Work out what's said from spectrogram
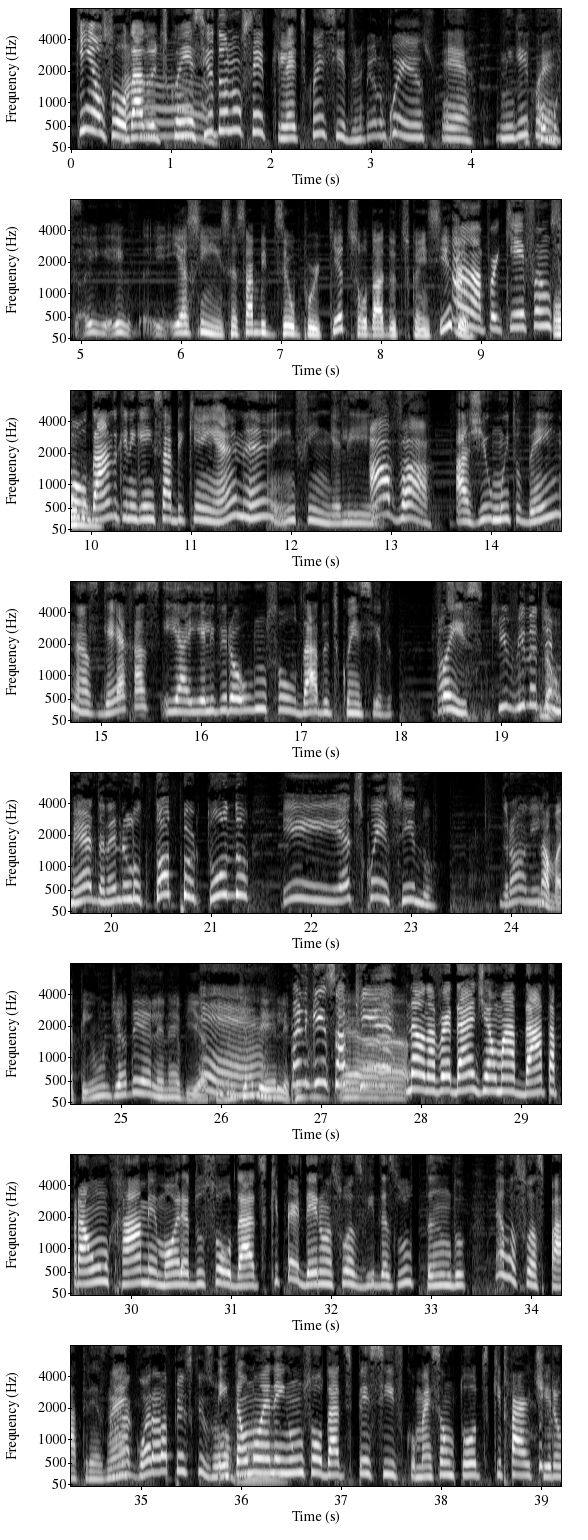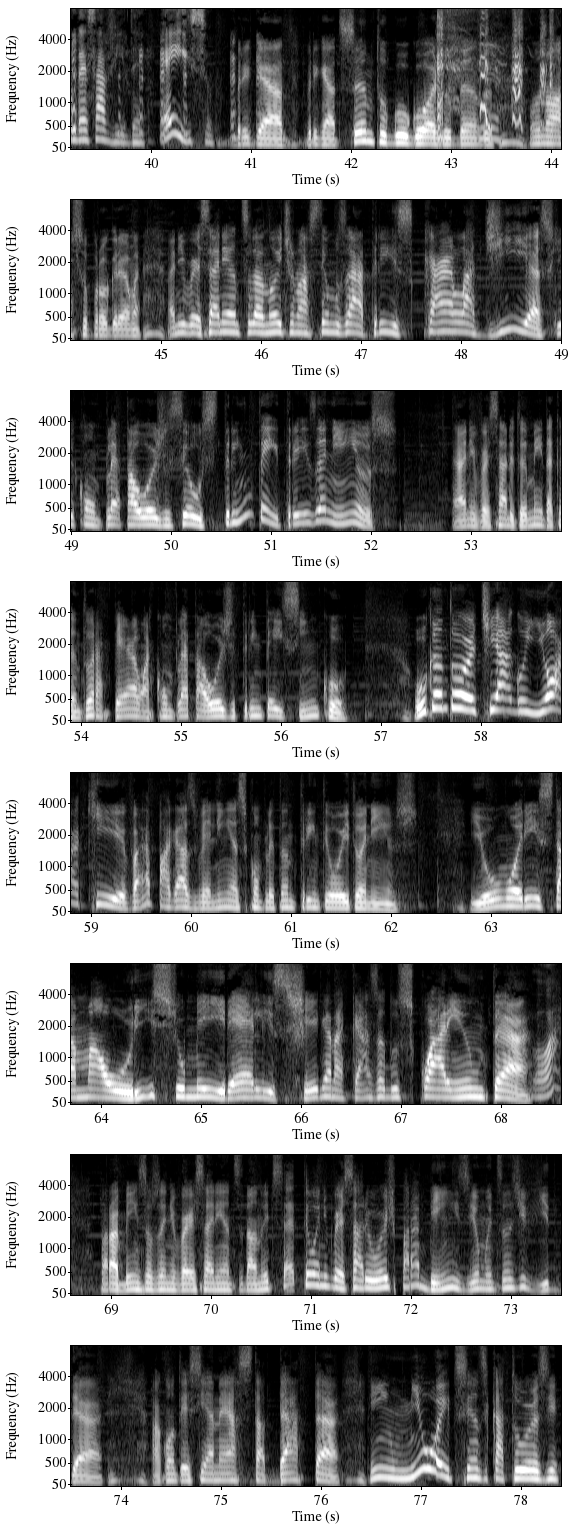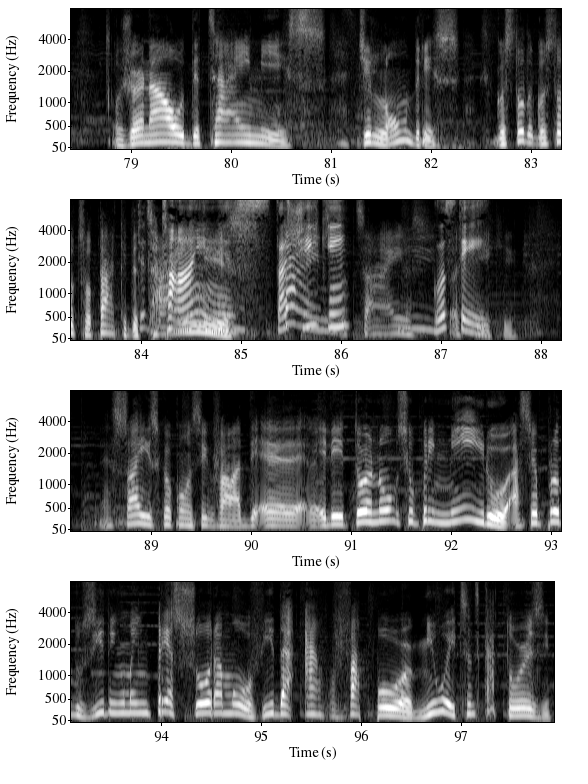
Quem é o soldado Ah. desconhecido, eu não sei, porque ele é desconhecido, né? Eu não conheço. É, ninguém Como- conhece. e, e- e assim, você sabe dizer o porquê do soldado desconhecido? Ah, porque foi um soldado que ninguém sabe quem é, né? Enfim, ele Ava! agiu muito bem nas guerras e aí ele virou um soldado desconhecido. Foi isso. Que vida de Não. merda, né? Ele lutou por tudo e é desconhecido. Droga, hein? Não, mas tem um dia dele, né, Bia? Tem É. um dia dele. Mas ninguém sabe quem é. Não, na verdade é uma data para honrar a memória dos soldados que perderam as suas vidas lutando pelas suas pátrias, né? Agora ela pesquisou. Então não é nenhum soldado específico, mas são todos que partiram dessa vida. É isso. Obrigado, obrigado. Santo Google ajudando o nosso programa. Aniversário antes da noite, nós temos a atriz Carla Dias, que completa hoje seus 33 aninhos. É aniversário também da cantora Perla, completa hoje 35. O cantor Thiago York vai apagar as velhinhas completando 38 aninhos. E o humorista Maurício Meirelles chega na casa dos 40. Ó. Parabéns aos aniversariantes da noite. Se é teu aniversário hoje, parabéns, viu? Muitos anos de vida. Acontecia nesta data, em 1814, o jornal The Times de Londres. Gostou do, gostou do sotaque? The, The Times. Tá chique, hein? Times. Gostei. Tá. É só isso que eu consigo falar. É, ele tornou-se o primeiro a ser produzido em uma impressora movida a vapor, 1814.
